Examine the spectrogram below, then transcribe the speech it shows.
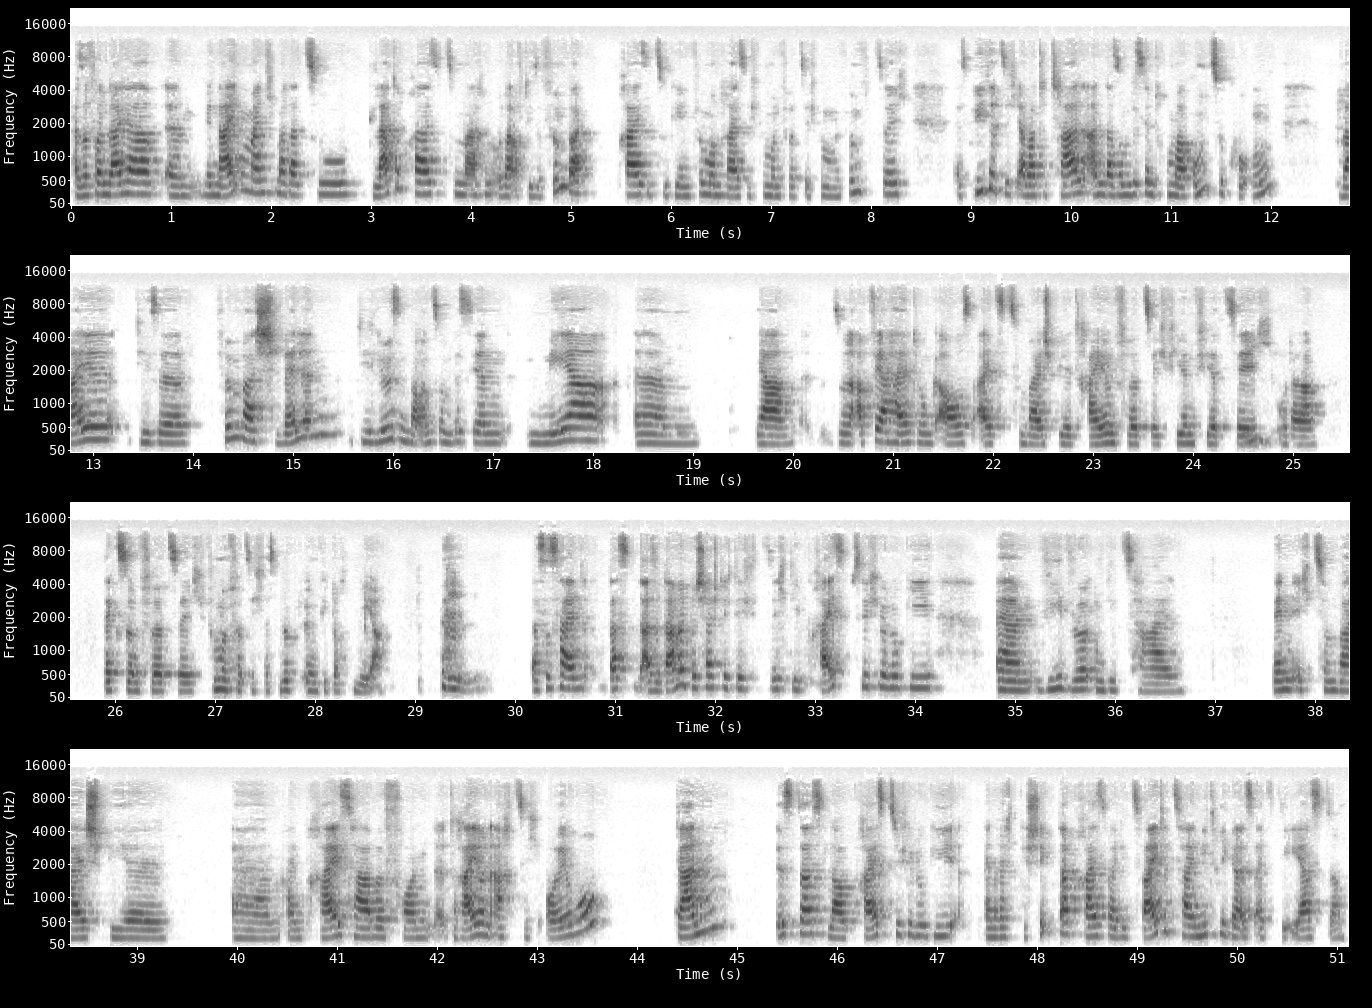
Also von daher, ähm, wir neigen manchmal dazu, glatte Preise zu machen oder auf diese Fünferpreise zu gehen, 35, 45, 55. Es bietet sich aber total an, da so ein bisschen drumherum zu gucken, weil diese Fünfer-Schwellen, die lösen bei uns so ein bisschen mehr ähm, ja, so eine Abwehrhaltung aus als zum Beispiel 43, 44 mhm. oder 46, 45. Das wirkt irgendwie doch mehr. Mhm. Das ist halt, das, also damit beschäftigt sich die Preispsychologie. Ähm, wie wirken die Zahlen? Wenn ich zum Beispiel ähm, einen Preis habe von 83 Euro, dann ist das laut Preispsychologie ein recht geschickter Preis, weil die zweite Zahl niedriger ist als die erste.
